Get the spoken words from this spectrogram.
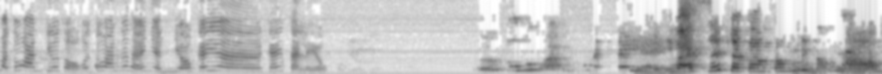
mà tú anh chưa thuộc thì tú anh có thể nhìn vô cái ờ, cái tài liệu. Đi ba xếp cho con con vịt một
